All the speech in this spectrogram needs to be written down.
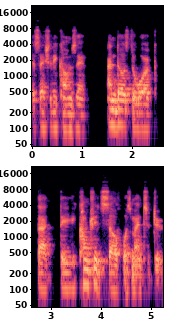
essentially comes in and does the work that the country itself was meant to do.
